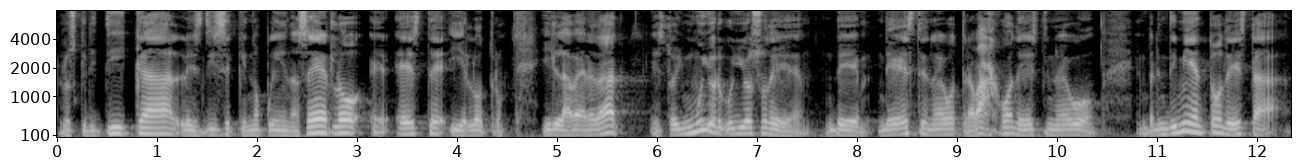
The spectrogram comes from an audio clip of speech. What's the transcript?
los critica, les dice que no pueden hacerlo, e, este y el otro. Y la verdad, estoy muy orgulloso de, de, este nuevo trabajo, de este nuevo emprendimiento, de esta,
